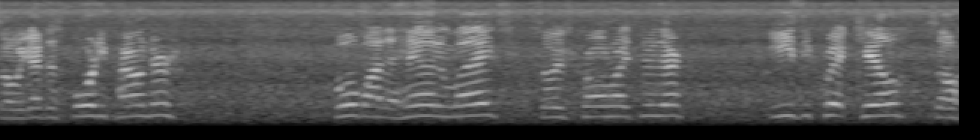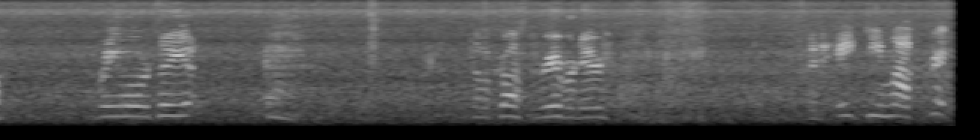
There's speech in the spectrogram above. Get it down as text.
So we got this 40 pounder, full by the head and legs. So he's crawling right through there. Easy, quick kill. So bring him over to you. Come across the river there. At the 18 mile creek.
